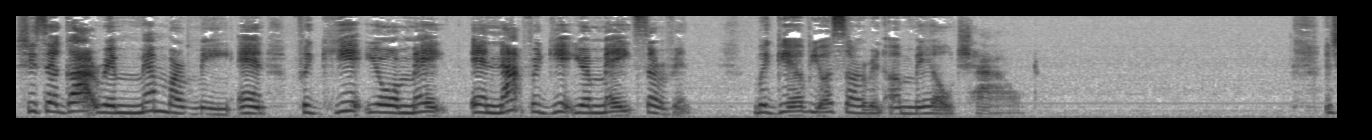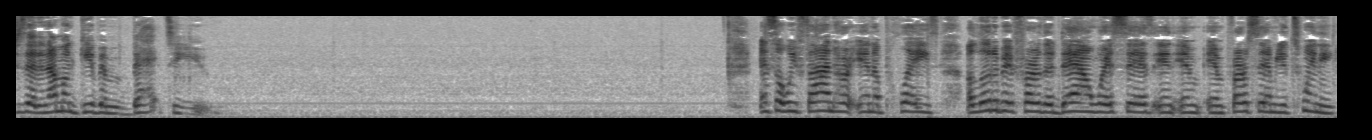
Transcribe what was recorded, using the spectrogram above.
she said, God, remember me and forget your mate and not forget your maid servant, but give your servant a male child. And she said, and I'm going to give him back to you. And so we find her in a place a little bit further down where it says in, in, in 1 Samuel 20.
